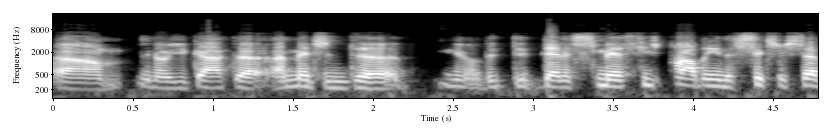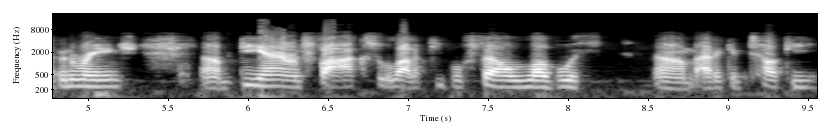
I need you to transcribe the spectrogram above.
Um, you know, you got uh, I mentioned. Uh, you know, the, the Dennis Smith, he's probably in the six or seven range. Um, De'Aaron Fox, who a lot of people fell in love with, um, out of Kentucky.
